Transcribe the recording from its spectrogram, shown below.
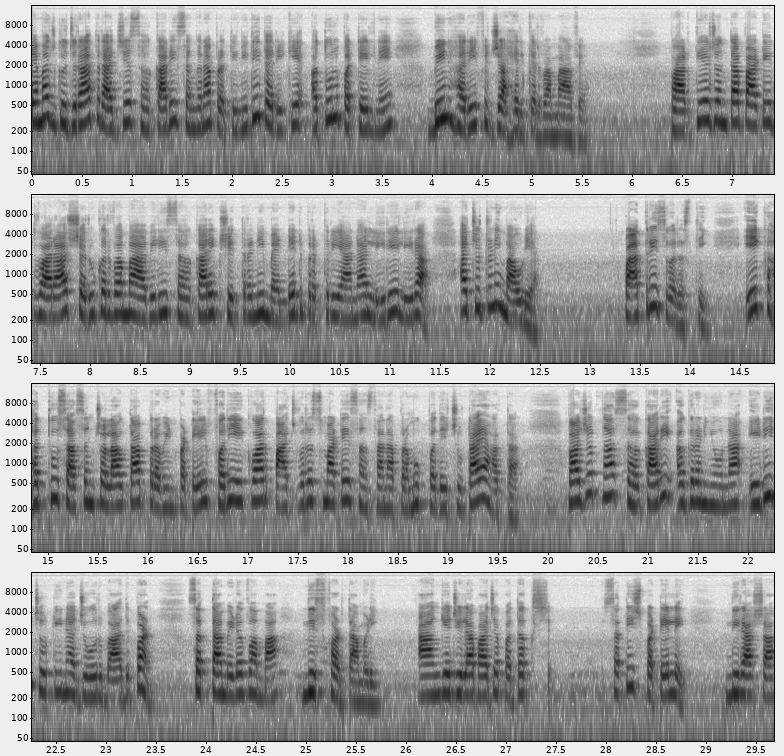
તેમજ ગુજરાત રાજ્ય સહકારી સંઘના પ્રતિનિધિ તરીકે અતુલ પટેલને બિનહરીફ જાહેર કરવામાં આવ્યા. ભારતીય જનતા પાર્ટી દ્વારા શરૂ કરવામાં આવેલી સહકારી ક્ષેત્રની મેન્ડેટ પ્રક્રિયાના લીરે લીરા આ ચૂંટણીમાં ઉડ્યા. પાંત્રીસ વર્ષથી. એક હથ્થું શાસન ચલાવતા પ્રવીણ પટેલ ફરી એકવાર પાંચ વર્ષ માટે સંસ્થાના પ્રમુખ પદે ચૂંટાયા હતા. ભાજપના સહકારી અગ્રણીઓના એડી ચોટીના જોર બાદ પણ સત્તા મેળવવામાં નિષ્ફળતા મળી. આ અંગે જિલ્લા ભાજપ અધ્યક્ષ સતીશ પટેલે નિરાશા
